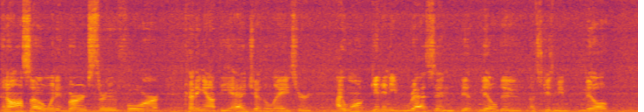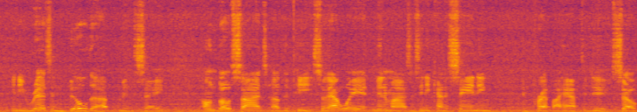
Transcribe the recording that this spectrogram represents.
and also when it burns through for cutting out the edge of the laser, I won't get any resin mildew, excuse me, mil, any resin buildup, I meant to say, on both sides of the piece. So that way it minimizes any kind of sanding and prep I have to do. So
